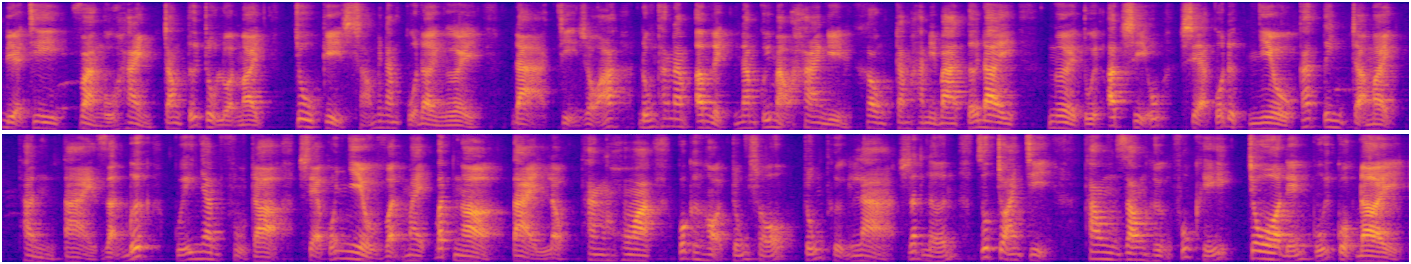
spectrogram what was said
địa chi và ngũ hành trong tứ trụ luận mệnh chu kỳ 60 năm của đời người. Đã chỉ rõ đúng tháng 5 âm lịch năm Quý Mão 2023 tới đây, người tuổi Ất Sửu sẽ có được nhiều các tinh trợ mệnh thần tài dẫn bước, quý nhân phù trợ, sẽ có nhiều vận may bất ngờ, tài lộc thăng hoa, có cơ hội trúng số, trúng thưởng là rất lớn, giúp cho anh chị thong dong hưởng phúc khí cho đến cuối cuộc đời.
